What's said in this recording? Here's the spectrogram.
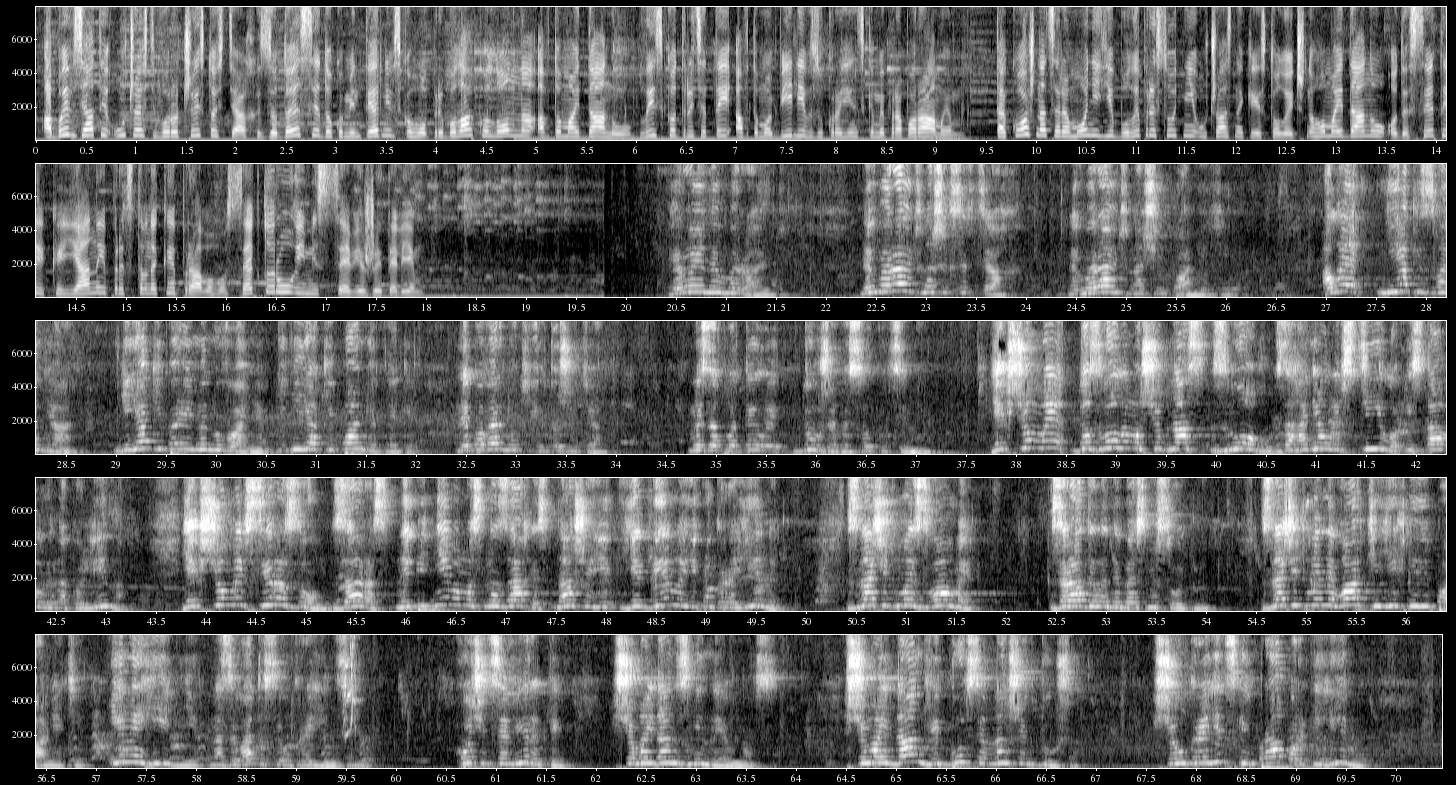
Аби взяти участь в урочистостях, з Одеси до Комінтернівського прибула колонна автомайдану, близько 30 автомобілів з українськими прапорами. Також на церемонії були присутні учасники столичного майдану, одесити, кияни, представники правого сектору і місцеві жителі. Герої не вмирають. Не вмирають в наших серцях, не вмирають в нашій пам'яті. Але ніякі звання, ніякі перейменування і ніякі пам'ятники не повернуть їх до життя. Ми заплатили дуже високу ціну. Якщо ми дозволимо, щоб нас знову заганяли в стіло і ставили на коліна, якщо ми всі разом зараз не піднімемось на захист нашої єдиної України, значить ми з вами зрадили Небесну Сотню. Значить, ми не варті їхньої пам'яті і не гідні називатися українцями. Хочеться вірити, що Майдан змінив нас, що Майдан відбувся в наших душах, що український прапор і гімн,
